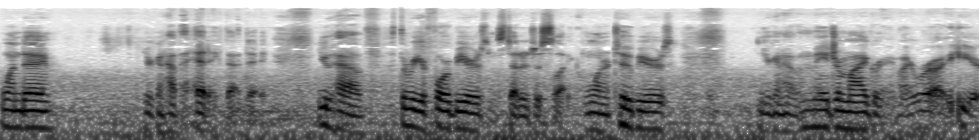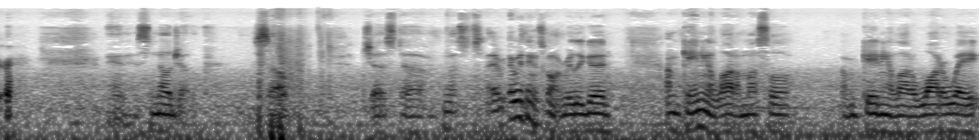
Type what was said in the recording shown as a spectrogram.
one day you're gonna have a headache that day. You have three or four beers instead of just like one or two beers, you're gonna have a major migraine like right here, and it's no joke. So, just uh, everything's going really good. I'm gaining a lot of muscle. I'm gaining a lot of water weight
